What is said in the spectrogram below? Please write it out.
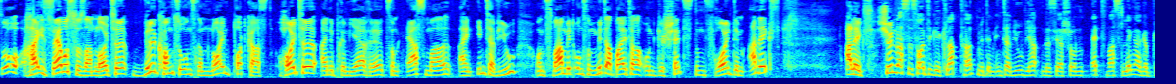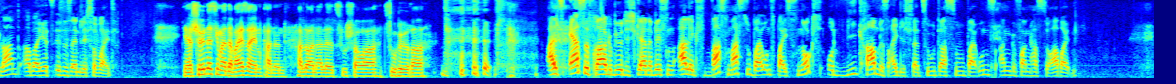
So, hi, servus zusammen, Leute. Willkommen zu unserem neuen Podcast. Heute eine Premiere, zum ersten Mal ein Interview und zwar mit unserem Mitarbeiter und geschätzten Freund, dem Alex. Alex, schön, dass es heute geklappt hat mit dem Interview. Wir hatten das ja schon etwas länger geplant, aber jetzt ist es endlich soweit. Ja, schön, dass jemand dabei sein kann und hallo an alle Zuschauer, Zuhörer. Als erste Frage würde ich gerne wissen, Alex, was machst du bei uns bei Snox und wie kam das eigentlich dazu, dass du bei uns angefangen hast zu arbeiten?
